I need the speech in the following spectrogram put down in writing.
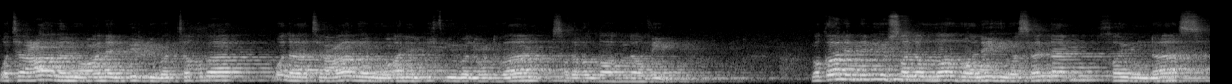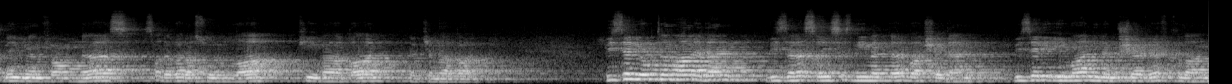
Ve taavenu alel birri ve takva ve la taavenu alel ismi vel udvan. Sadakallahul azim. وقال النبي صلى الله عليه وسلم خير الناس من ينفع الناس صدق رسول الله فيما قال أو كما قال Bizleri yoktan var eden, bizlere sayısız nimetler bahşeden, bizleri iman ile müşerref kılan,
